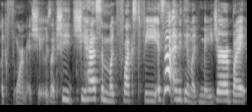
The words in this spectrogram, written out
like form issues. Like she she has some like flexed feet. It's not anything like major, but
